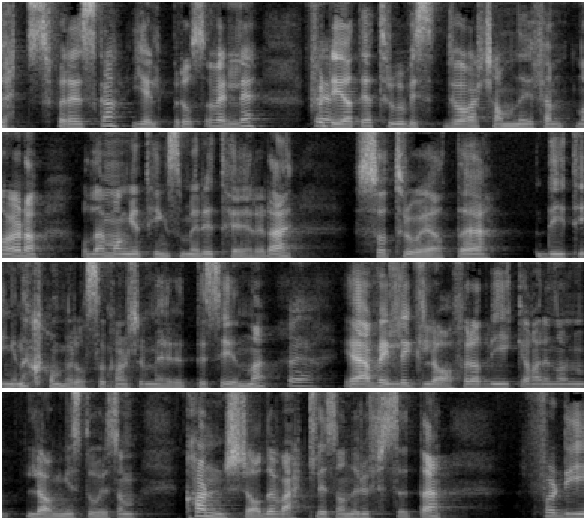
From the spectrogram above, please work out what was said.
dødsforelska hjelper også veldig. Fordi at jeg tror hvis du har vært sammen i 15 år, da, og det er mange ting som irriterer deg, så tror jeg at det, de tingene kommer også kanskje mer til syne. Ja. Jeg er veldig glad for at vi ikke har en sånn lang historie som kanskje hadde vært litt sånn rufsete. Fordi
